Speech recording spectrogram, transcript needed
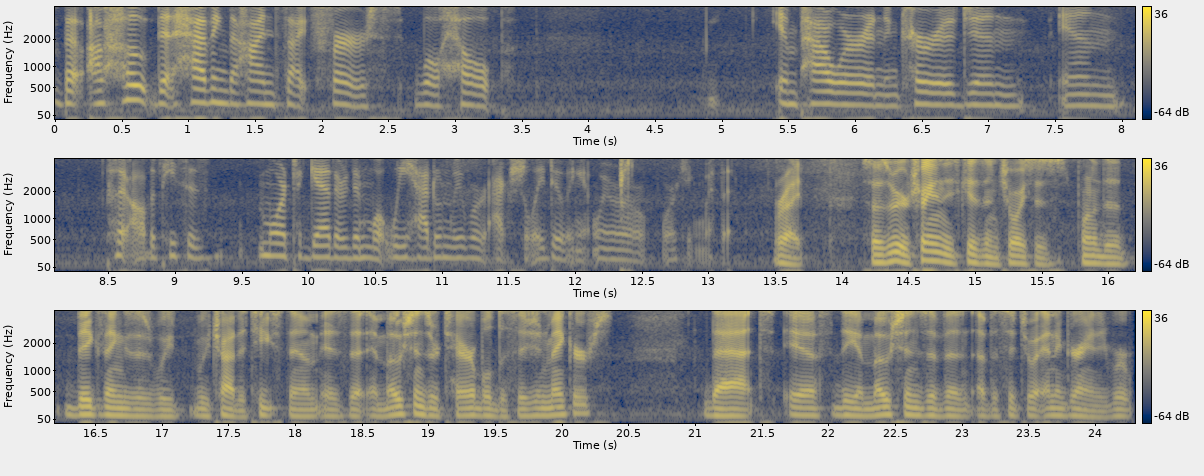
but I hope that having the hindsight first will help empower and encourage and and put all the pieces more together than what we had when we were actually doing it when we were working with it. Right. So as we were training these kids in choices, one of the big things is we we try to teach them is that emotions are terrible decision makers. That if the emotions of a of a situation, and granted, we're,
